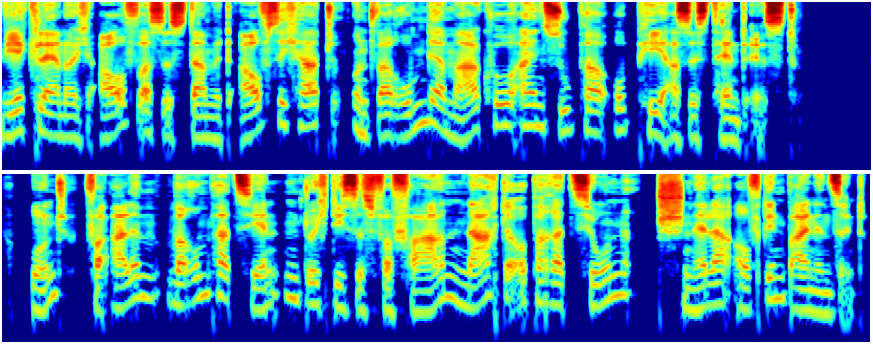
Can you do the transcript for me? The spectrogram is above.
Wir klären euch auf, was es damit auf sich hat und warum der Marco ein super OP-Assistent ist. Und vor allem, warum Patienten durch dieses Verfahren nach der Operation schneller auf den Beinen sind.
